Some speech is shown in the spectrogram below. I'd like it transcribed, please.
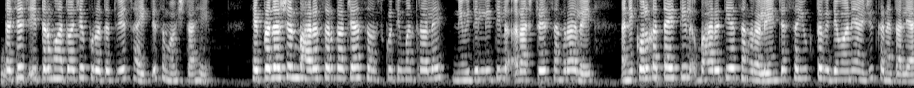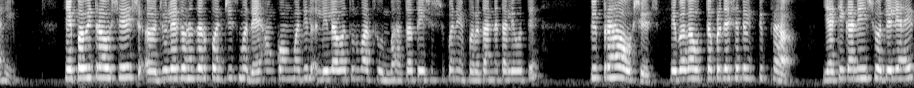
हो. तसेच इतर महत्त्वाचे पुरातत्वीय साहित्य समाविष्ट आहे. हे प्रदर्शन भारत सरकारच्या संस्कृती मंत्रालय नवी दिल्लीतील राष्ट्रीय संग्रहालय आणि कोलकाता येथील भारतीय संग्रहालय यांच्या संयुक्त विद्यमाने आयोजित करण्यात आले आहे. हे पवित्र अवशेष जुलै दोन हजार पंचवीसमध्ये हाँगकाँगमधील लिलावातून वाचून भारतात यशस्वीपणे परत आणण्यात आले होते. पिप्रहा अवशेष हे बघा उत्तर प्रदेशातील पिप्रहा या ठिकाणी शोधलेले आहेत.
